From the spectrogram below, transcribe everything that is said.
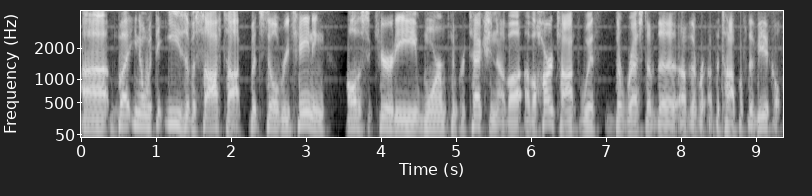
Uh, but you know, with the ease of a soft top, but still retaining all the security, warmth, and protection of a of a hard top with the rest of the of the of the top of the vehicle.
